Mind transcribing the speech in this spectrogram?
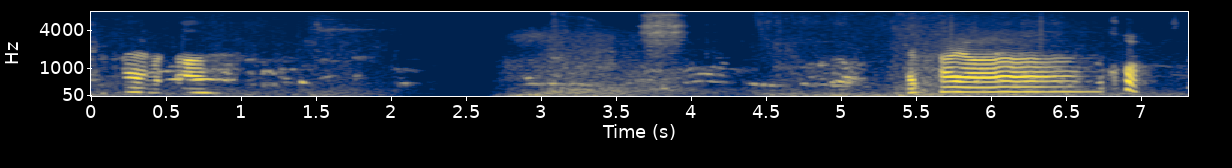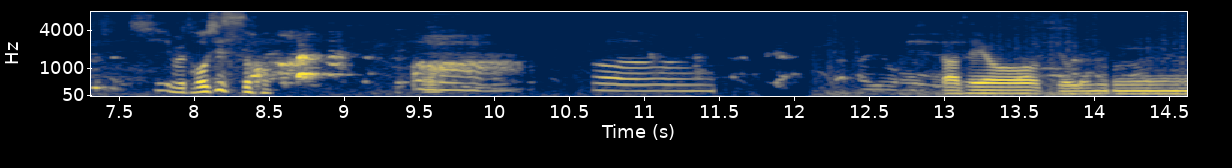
백타야 백타 백타야. 씨왜 더 씻어 가세요 비올레님.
